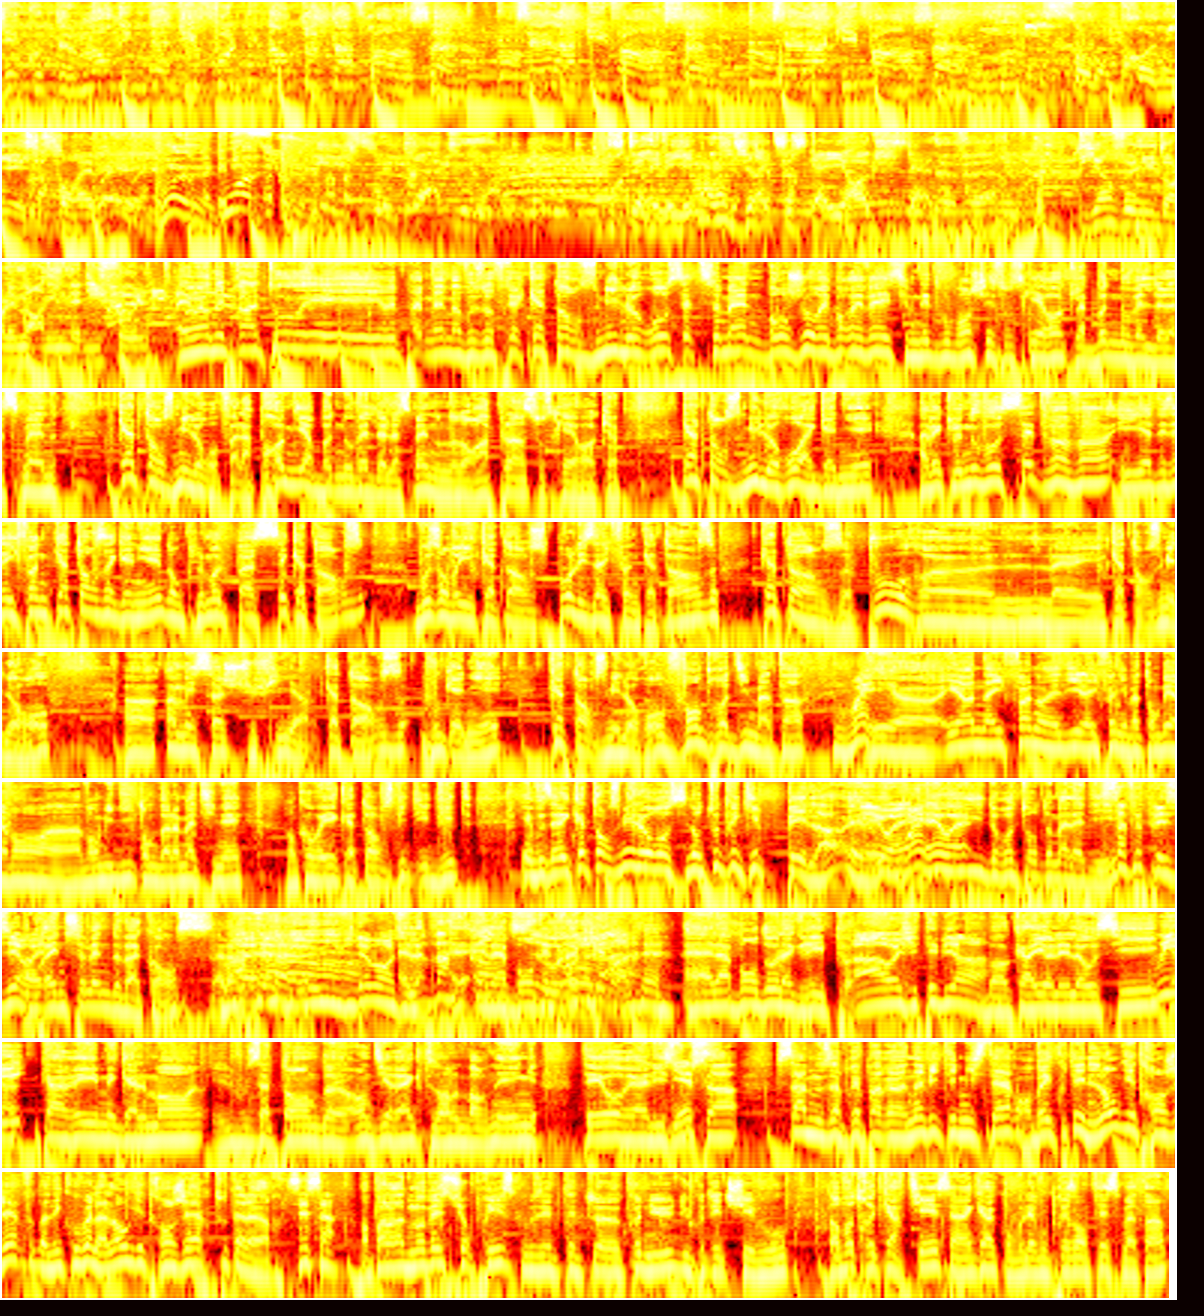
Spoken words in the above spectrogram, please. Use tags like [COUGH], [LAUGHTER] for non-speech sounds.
J'écoute le morning de du foot dans toute la France. C'est là qui fonce, c'est là qui fonce. Ils sont premiers sur ton réveil. Ouais, ouais. Ils sont prêts à tout. Pour te réveiller en direct sur Skyrock jusqu'à 9h. Bienvenue dans le morning de Diffoul. Et ouais, on est prêt à tout et prêt même à vous offrir 14 000 euros cette semaine. Bonjour et bon réveil si vous venez de vous brancher sur Skyrock. La bonne nouvelle de la semaine, 14 000 euros. Enfin, la première bonne nouvelle de la semaine, on en aura plein sur Skyrock. 14 000 euros à gagner avec le nouveau 72020 et il y a des iPhone 14 à gagner. Donc le mot de passe c'est 14. Vous envoyez 14 pour les iPhone 14, 14 pour euh, les 14 000 euros. Un, message suffit, hein. 14, vous gagnez 14 000 euros vendredi matin. Ouais. Et, euh, et un iPhone, on a dit l'iPhone il va tomber avant, euh, avant midi, il tombe dans la matinée. Donc envoyez 14, vite, vite, vite. Et vous avez 14 000 euros, sinon toute l'équipe paie là. Et, ouais. et oui, de retour de maladie. Ça fait plaisir, ouais. Après une semaine de vacances. Elle a, Ouais, [LAUGHS] oui, évidemment. elle, a- elle, elle a bon dos, la, elle a bon dos la grippe. Ah ouais, j'étais bien là. Bon, Cariole est là aussi. Oui. Ka- Karim également. Ils vous attendent en direct dans le morning. Théo réalise Yes. tout ça. Sam nous a préparé un invité mystère. On va écouter une langue étrangère. Faudra découvrir la langue étrangère tout à l'heure. C'est ça. On parlera de mauvaises surprises que vous avez peut-être euh, connues du côté de chez vous. Dans votre quartier, c'est un gars qu'on voulait vous présenter ce matin.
